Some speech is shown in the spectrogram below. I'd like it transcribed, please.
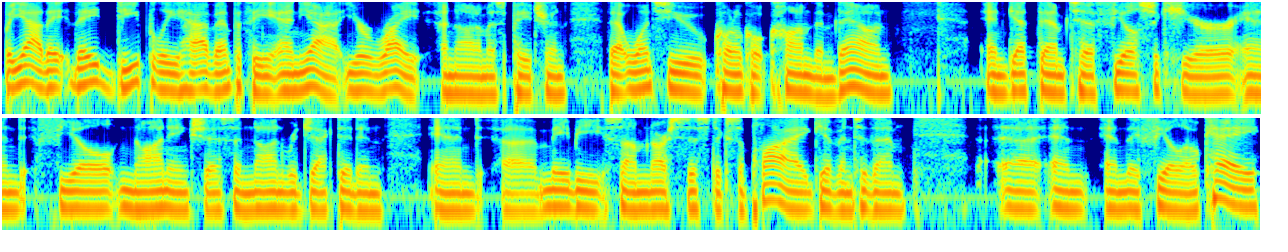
but yeah, they, they deeply have empathy. And yeah, you're right, anonymous patron, that once you quote unquote calm them down, and get them to feel secure and feel non-anxious and non-rejected and and uh, maybe some narcissistic supply given to them uh, and and they feel okay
